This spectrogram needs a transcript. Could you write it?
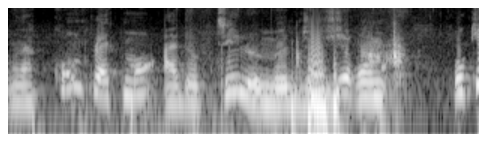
On a complètement adopté le mode de vie romain. Ok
